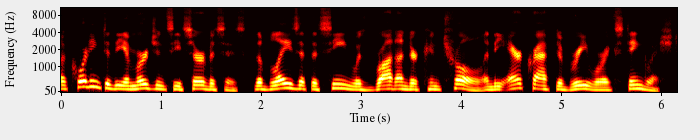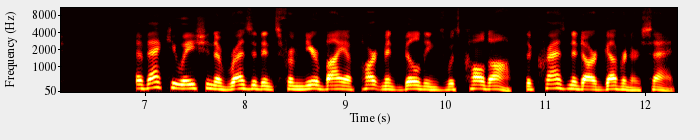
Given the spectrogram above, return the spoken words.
According to the emergency services, the blaze at the scene was brought under control and the aircraft debris were extinguished. Evacuation of residents from nearby apartment buildings was called off, the Krasnodar governor said.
